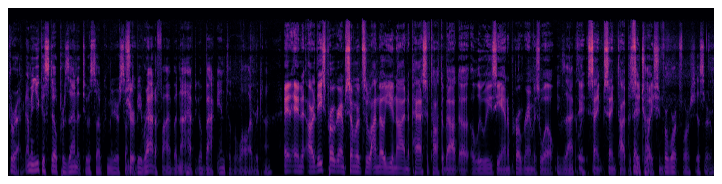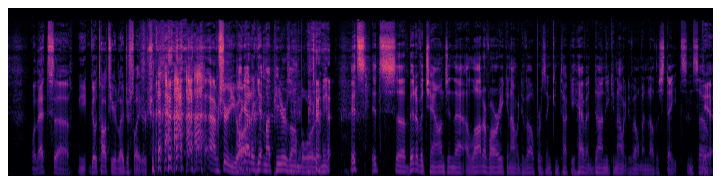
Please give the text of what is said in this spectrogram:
Correct. I mean, you could still present it to a subcommittee or something Sure. to be ratified, but not have to go back into the law every time. And and are these programs similar to? I know you and I in the past have talked about uh, a Louisiana program as well. Exactly. Uh, Same same type of Same type situation. for workforce. Yes, sir. Well, that's uh, you go talk to your legislators. I'm sure you are. I got to get my peers on board. I mean, it's it's a bit of a challenge in that a lot of our economic developers in Kentucky haven't done economic development in other states, and so Yeah.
